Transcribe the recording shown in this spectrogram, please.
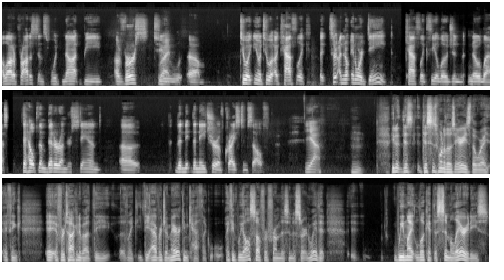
a lot of Protestants would not be averse to right. um, to a you know to a, Catholic, uh, an ordained Catholic theologian, no less, to help them better understand uh, the the nature of Christ Himself. Yeah. Hmm. You know this this is one of those areas though where I, I think if we're talking about the like the average American Catholic, I think we all suffer from this in a certain way that we might look at the similarities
